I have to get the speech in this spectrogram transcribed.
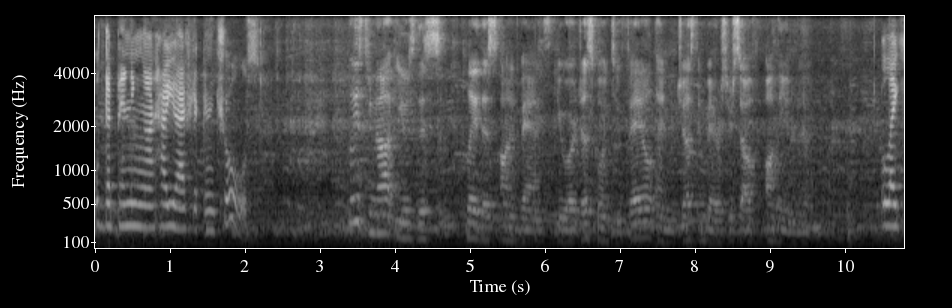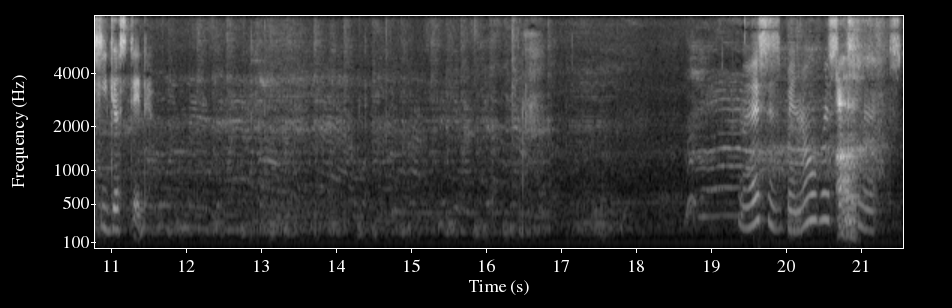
Well, depending on how you have your controls. Please do not use this, play this on advanced. You are just going to fail and just embarrass yourself on the internet. Like he just did. This has been over six Ugh. minutes.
